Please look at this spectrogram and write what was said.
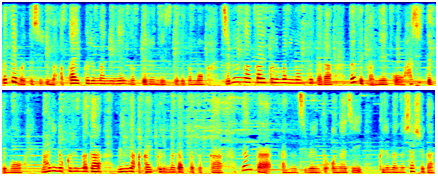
例えば私今赤い車にね、乗ってるんですけれども、自分が赤い車に乗ってたら、なぜかね、こう走ってても、周りの車がみんな赤い車だったとか、なんかあの自分と同じ車の車種が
